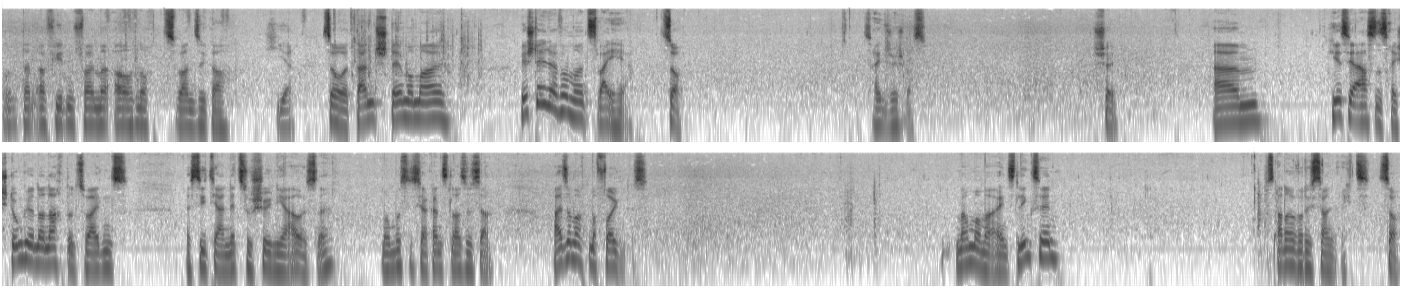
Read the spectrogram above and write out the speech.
Und dann auf jeden Fall mal auch noch 20er hier. So, dann stellen wir mal... Wir stellen einfach mal zwei her. So. Zeige ich euch was. Schön. Ähm, hier ist ja erstens recht dunkel in der Nacht und zweitens, es sieht ja nicht so schön hier aus, ne? Man muss es ja ganz klar so sagen. Also macht man folgendes. Machen wir mal eins links hin. Das andere würde ich sagen rechts. So,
